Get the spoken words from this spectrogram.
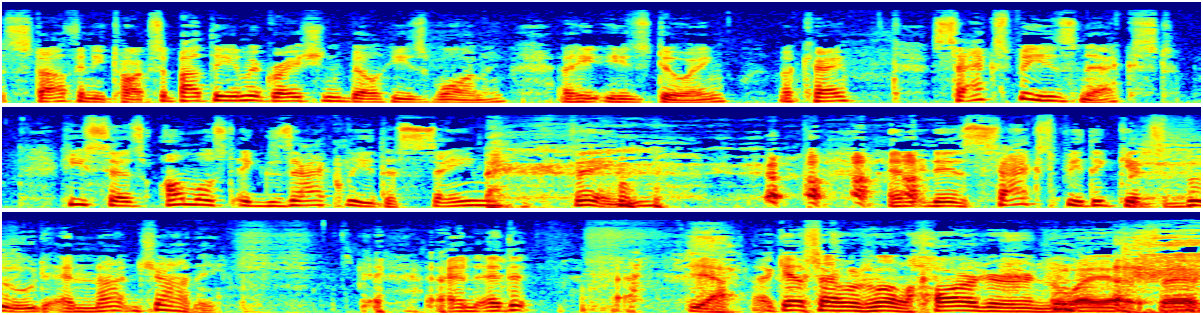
stuff and he talks about the immigration bill he's wanting. Uh, he, he's doing. Okay, Saxby is next. He says almost exactly the same thing, and it is Saxby that gets booed and not Johnny. And, and it, Yeah, I guess I was a little harder in the way I said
